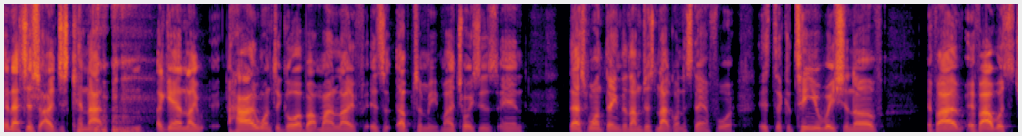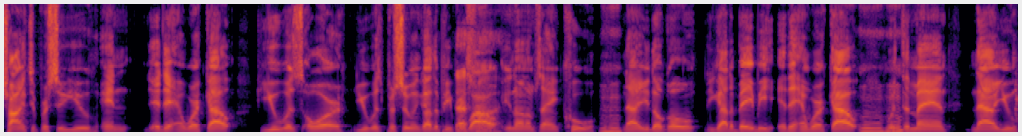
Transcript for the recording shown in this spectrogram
and that's just I just cannot. again, like how I want to go about my life is up to me, my choices, and that's one thing that I'm just not going to stand for. It's the continuation of if I if I was trying to pursue you and it didn't work out. You was or you was pursuing other people That's while fine. you know what I'm saying. Cool. Mhm. Now you don't go. You got a baby. It didn't work out Mhm. with the man. Now you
